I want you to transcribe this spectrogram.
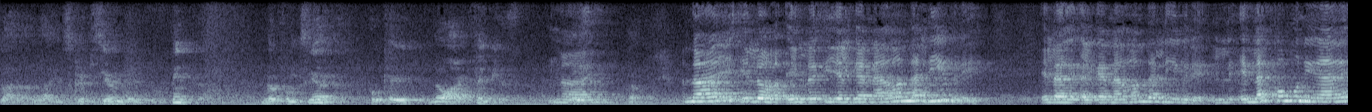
la, la, inscripción de finca, no funciona porque no hay fincas. No hay. no. no hay y, lo, y, y el ganado anda libre el, ganado anda libre. En las comunidades,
